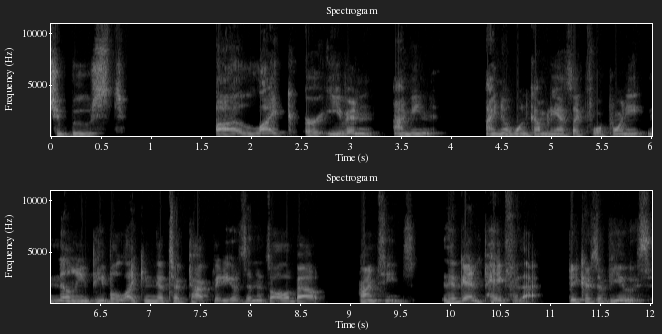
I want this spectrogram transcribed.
to boost uh like or even I mean, I know one company has like 4.8 million people liking their TikTok videos and it's all about crime scenes. They're getting paid for that because of views.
